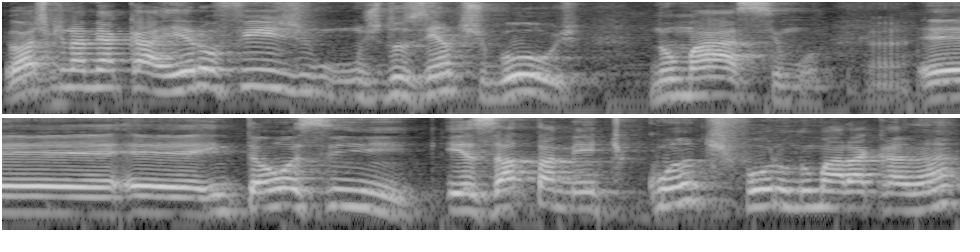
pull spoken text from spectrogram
eu acho que na minha carreira eu fiz uns 200 gols no máximo. É, é, então, assim, exatamente quantos foram no Maracanã,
